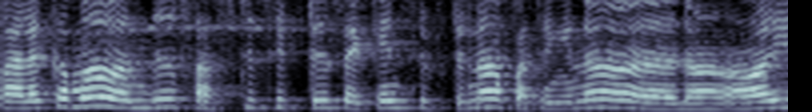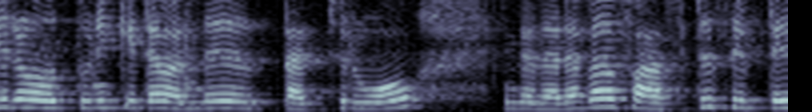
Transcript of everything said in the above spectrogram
வழக்கமாக வந்து ஃபஸ்ட்டு ஷிஃப்ட்டு செகண்ட் ஷிஃப்ட்டுனா பார்த்தீங்கன்னா நான் ஆயிரம் துணிக்கிட்ட வந்து தைச்சிருவோம். இந்த தடவை ஃபஸ்ட்டு ஷிஃப்ட்டே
